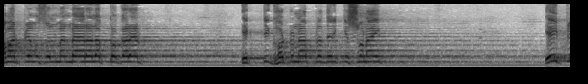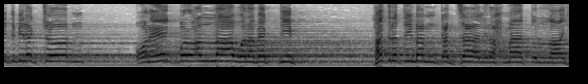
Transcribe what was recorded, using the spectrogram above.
আমার প্রিয় মুসলমান ভাইয়েরা, লক্ষ্য করেন, একটি ঘটনা আপনাদেরকে শোনাই। এই পৃথিবীর একজন অনেক বড় আল্লাহ ব্যক্তি হজরত ইমাম গাজ্জাল রহমাতুল্লাহ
